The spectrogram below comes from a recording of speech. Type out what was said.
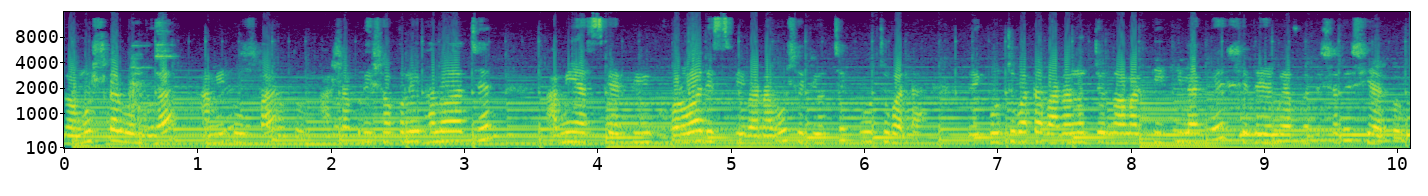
নমস্কার বন্ধুরা, আমি টুম্পা আশা করি সকলেই ভালো আছেন। আমি আজকে একটি ঘরোয়া রেসিপি বানাবো, সেটি হচ্ছে কচু বাটা এই কচু বাটা বানানোর জন্য আমার কি কি লাগবে, সেটাই আমি আপনাদের সাথে শেয়ার করব।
